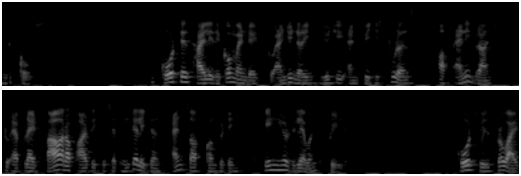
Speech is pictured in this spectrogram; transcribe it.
in the course? The course is highly recommended to engineering UG and PG students of any branch to apply the power of artificial intelligence and soft computing in your relevant field. Course will provide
